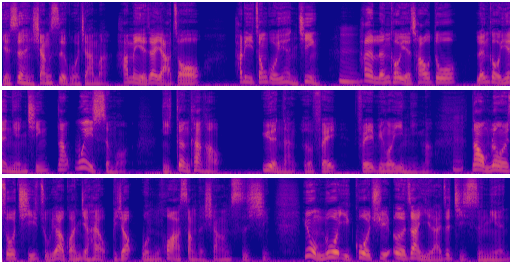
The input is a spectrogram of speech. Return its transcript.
也是很相似的国家嘛，他们也在亚洲，它离中国也很近，嗯，它的人口也超多，人口也很年轻。那为什么你更看好越南而非菲律宾或印尼嘛？嗯，那我们认为说其主要关键还有比较文化上的相似性，因为我们如果以过去二战以来这几十年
